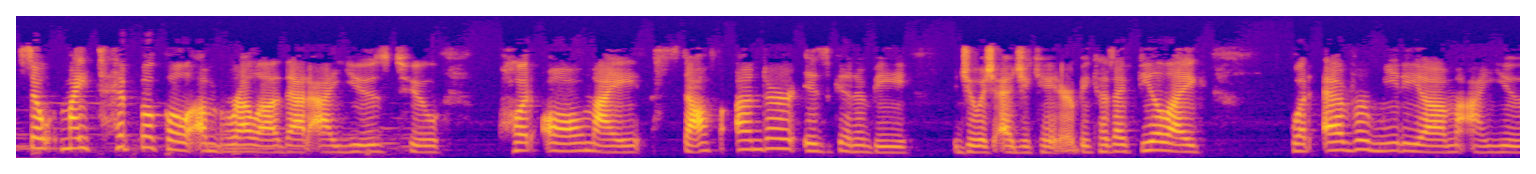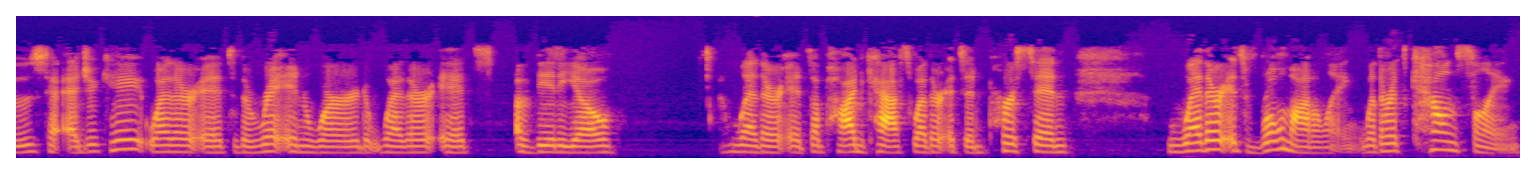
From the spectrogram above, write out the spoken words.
So my typical umbrella that I use to put all my stuff under is going to be Jewish educator because I feel like whatever medium I use to educate, whether it's the written word, whether it's a video, whether it's a podcast, whether it's in person, whether it's role modeling, whether it's counseling,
